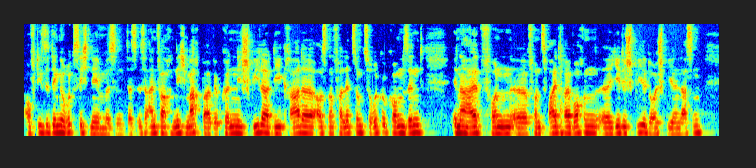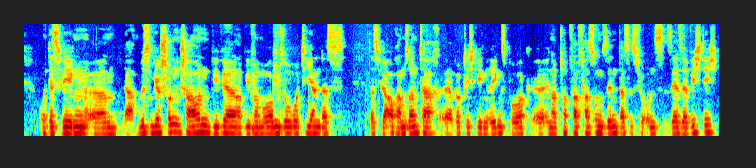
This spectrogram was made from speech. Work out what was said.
auf diese Dinge Rücksicht nehmen müssen. Das ist einfach nicht machbar. Wir können nicht Spieler, die gerade aus einer Verletzung zurückgekommen sind, innerhalb von, äh, von zwei, drei Wochen äh, jedes Spiel durchspielen lassen. Und deswegen ähm, ja, müssen wir schon schauen, wie wir, wie wir morgen so rotieren, dass, dass wir auch am Sonntag äh, wirklich gegen Regensburg äh, in einer Top-Verfassung sind. Das ist für uns sehr, sehr wichtig.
